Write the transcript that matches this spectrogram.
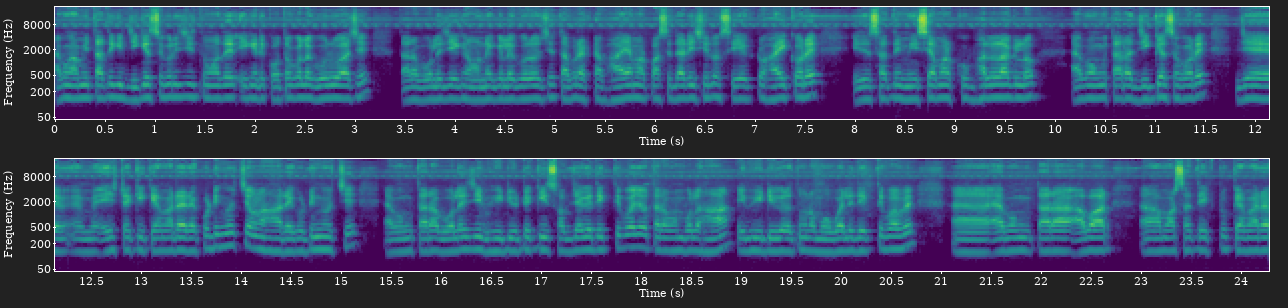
এবং আমি তাদেরকে জিজ্ঞাসা করেছি তোমাদের এখানে কতগুলো গরু আছে? তারা বলে যে এখানে অনেকগুলো গরু আছে। তারপর একটা ভাই আমার পাশে দাঁড়িয়ে ছিল, সে একটু হাই করে। এদের সাথে মিশে আমার খুব ভালো লাগল। এবং তারা জিজ্ঞাসা করে যে এইটা কি ক্যামেরা রেকর্ডিং হচ্ছে? বললাম হ্যাঁ রেকর্ডিং হচ্ছে। এবং তারা বলে যে, ভিডিওটা কি সব জায়গায় দেখতে পাওয়া যাবে? তারা আমার বলে হ্যাঁ এই ভিডিওগুলো তোমরা মোবাইলে দেখতে পাবে। এবং তারা আবার আমার সাথে একটু ক্যামেরা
